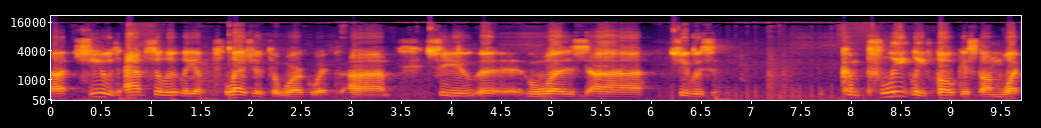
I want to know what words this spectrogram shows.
Uh, she was absolutely a pleasure to work with. Um, she uh, was she was completely focused on what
